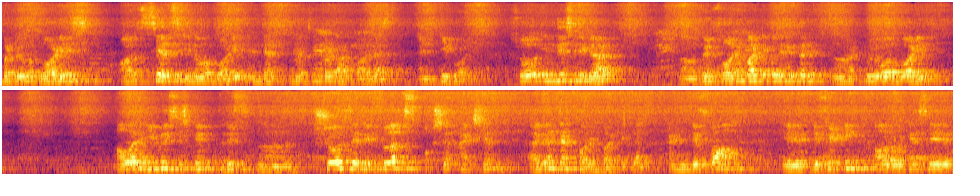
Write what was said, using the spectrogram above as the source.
particular bodies or cells in our body and that nothing but are called as antibodies. So, in this regard, uh, when foreign particle enter uh, to our body, our immune system uh, shows a reflux action, action against that foreign particle and they form a defending or we can say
